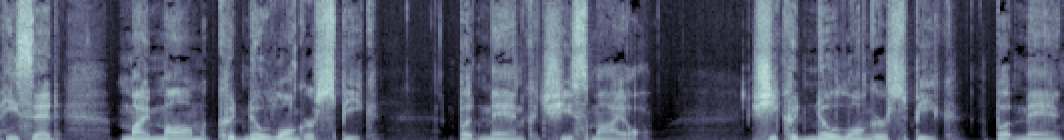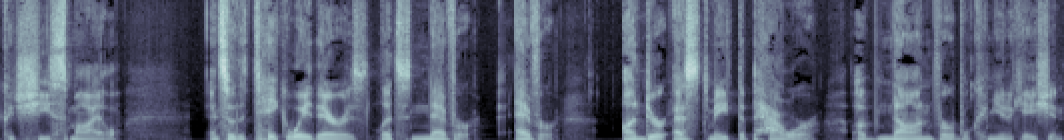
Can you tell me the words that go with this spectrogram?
He said, My mom could no longer speak, but man, could she smile. She could no longer speak, but man, could she smile. And so the takeaway there is let's never, ever underestimate the power of nonverbal communication.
